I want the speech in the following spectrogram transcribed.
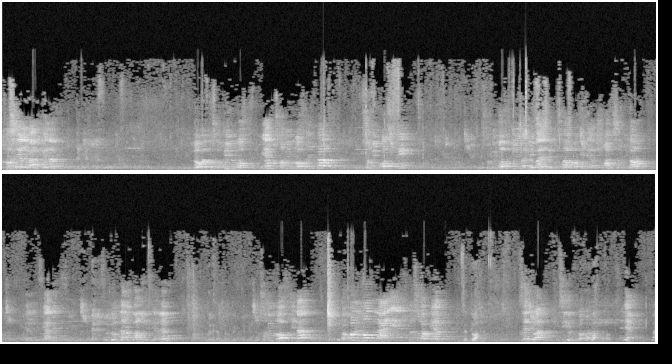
الخاصية اللي بعد كده اللي هو المستقيم الأفقي إيه المستقيم الأفقي ده؟ مستقيم أفقي مستقيم أفقي يبقى بيوازي المستوى الأفقي يا باشمهندس المحترم اللي بيتكلم واللي قدامك برضه بيتكلموا واللي جنبك بيتكلموا المستقيم الأفقي ده يبقى كل النقط اللي عليه منسوبة بكام؟ زد واحدة زد واحد مش برافو. واحدة أهو لا ما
